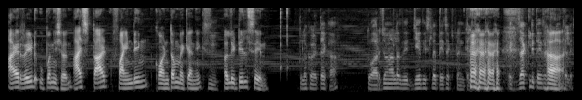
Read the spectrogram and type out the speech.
I read Upanishad I start finding quantum mechanics. A little sense तुला कळतंय का? तू अर्जुनाला जे- दिसलं तेच एक्सप्लेन केलं. एक्झॅक्टली तेच हा. केलेस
